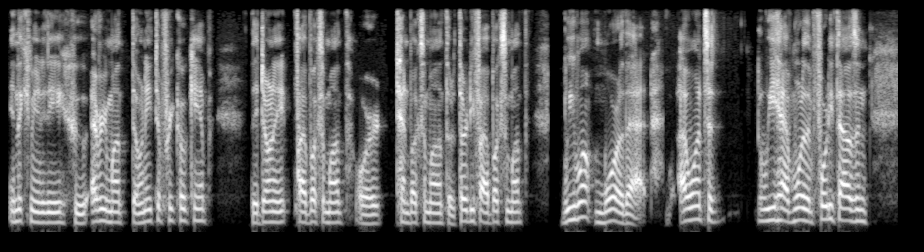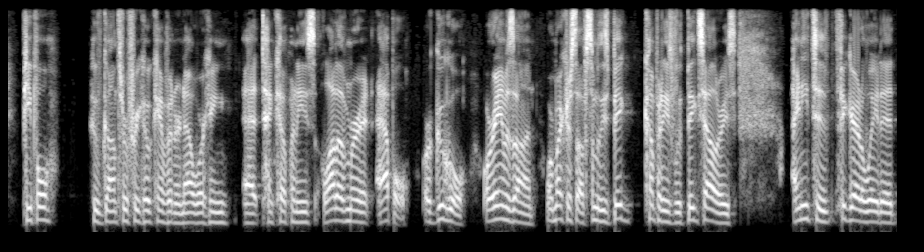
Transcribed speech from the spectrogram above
in the community who every month donate to Free Code Camp. They donate five bucks a month, or ten bucks a month, or thirty-five bucks a month. We want more of that. I want to. We have more than forty thousand people who've gone through Free Code Camp and are now working at ten companies. A lot of them are at Apple or Google or Amazon or Microsoft. Some of these big companies with big salaries. I need to figure out a way to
